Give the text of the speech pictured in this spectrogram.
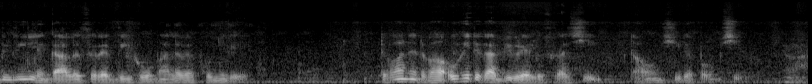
ဒီလီလင်္ကာလို့ဆိုတဲ့ဒီဟိုမှာလည်းပဲဘုန်းကြီးတွေတပားနဲ့တပားဥခိတကပြုတယ်လို့ဆိုတာရှိတောင်းရှိတဲ့ပုံမရှိဘူးမှန်ပါ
